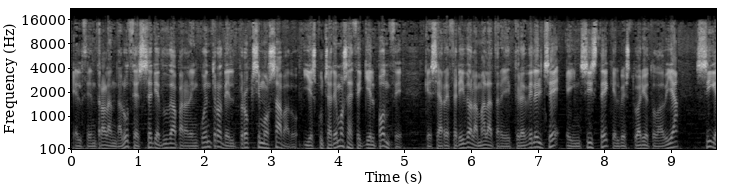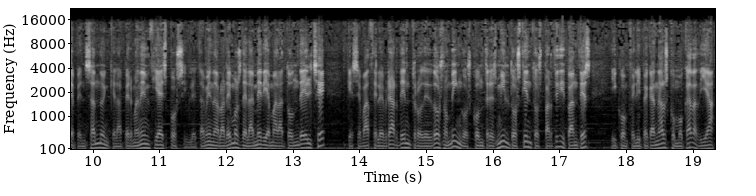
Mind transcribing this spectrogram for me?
El central andaluz es seria duda para el encuentro del próximo sábado y escucharemos a Ezequiel Ponce, que se ha referido a la mala trayectoria del Elche e insiste que el vestuario todavía sigue pensando en que la permanencia es posible. También hablaremos de la media maratón de Elche, que se va a celebrar dentro de dos domingos con 3.200 participantes y con Felipe Canals como cada día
